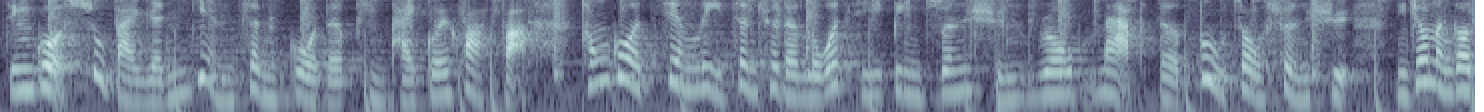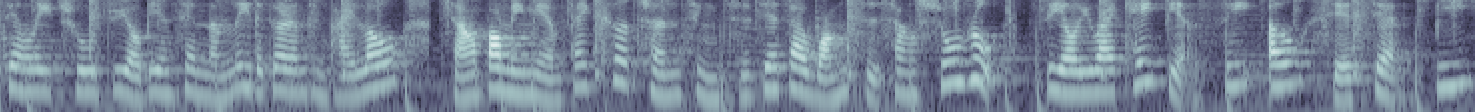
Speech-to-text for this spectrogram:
经过数百人验证过的品牌规划法，通过建立正确的逻辑。并遵循 roadmap 的步骤顺序，你就能够建立出具有变现能力的个人品牌喽。想要报名免费课程，请直接在网址上输入 z o u y k 点 c o 斜线 b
